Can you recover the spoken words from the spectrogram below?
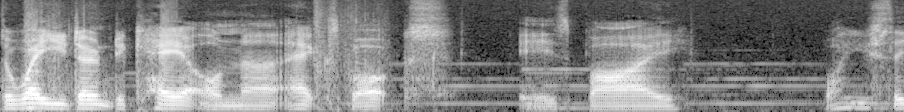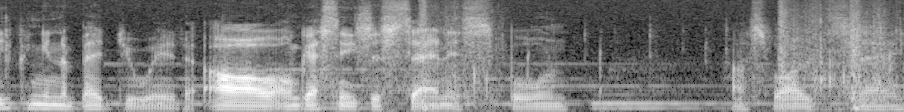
The way you don't decay it on uh, Xbox is by. Why are you sleeping in a bed, you weird? Oh, I'm guessing he's just setting his spawn. That's what I would say.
